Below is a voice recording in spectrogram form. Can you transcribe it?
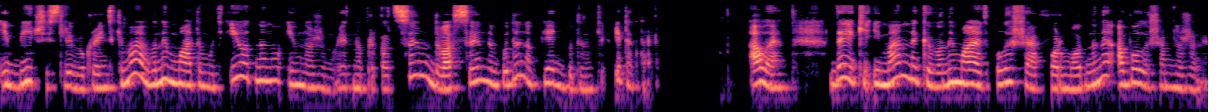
і більшість слів в українській мові вони матимуть і однину, і множину, як, наприклад, син, два сини, будинок, п'ять будинків і так далі. Але деякі іменники вони мають лише форму однини або лише множини.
